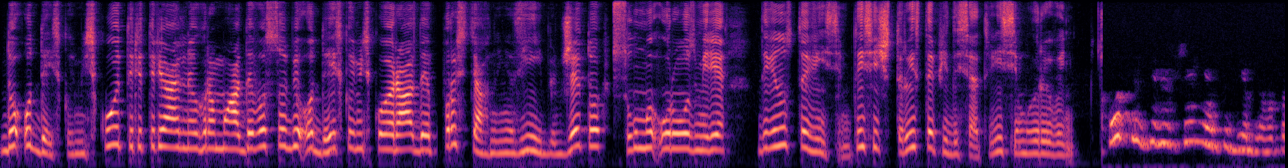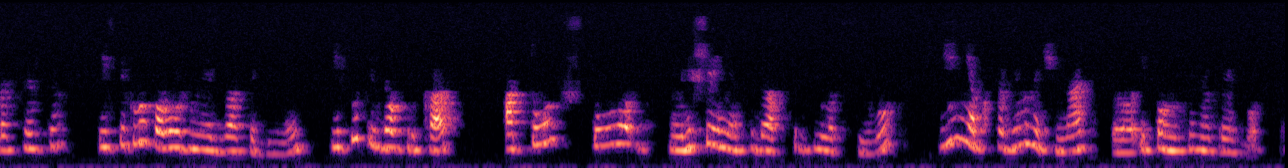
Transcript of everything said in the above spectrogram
до Одеської міської територіальної громади в особі Одеської міської ради про стягнення з її бюджету суми у розмірі 98 тисяч 358 гривень. Завершения судебного процесса истекло положенные 20 дней, и суд издал приказ о том, что решение суда вступило в силу и необходимо начинать э, исполнительное производство.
